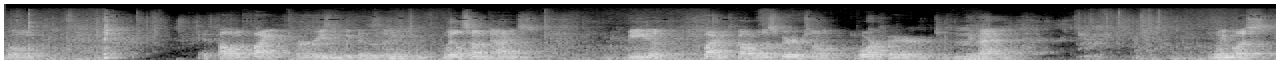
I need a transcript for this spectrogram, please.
Well, it's called a fight for a reason because it will sometimes be a fight. It's called a spiritual warfare. Mm-hmm. Amen. We must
